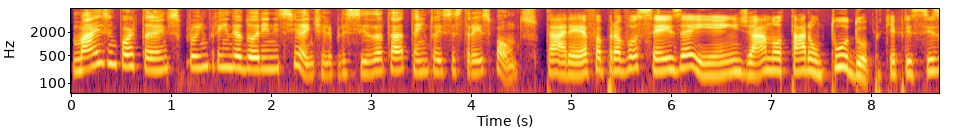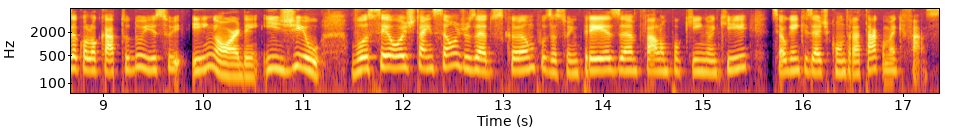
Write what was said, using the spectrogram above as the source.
mais importantes para o empreendedor iniciante. Ele precisa estar atento a esses três pontos. Tarefa para vocês aí, hein? Já anotaram tudo? Porque precisa colocar tudo isso em ordem. E Gil, você hoje está em São José dos Campos, a sua empresa. Fala um pouquinho aqui. Se alguém quiser te contratar, como é que faz?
